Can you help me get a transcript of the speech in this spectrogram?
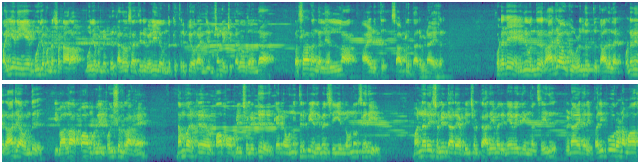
பையனையே பூஜை பண்ண சொன்னாராம். பூஜை பண்ணிட்டு கதவை சாத்திட்டு வெளியில் வந்துட்டு திருப்பி ஒரு அஞ்சு நிமிஷம் கழிச்சு கதவு திறந்தால் பிரசாதங்கள் எல்லாம் ஆயிடுத்து சாப்பிட்ருத்தார் விநாயகர். உடனே இது வந்து ராஜாவுக்கு விழுந்துருத்து காதில். உடனே ராஜா வந்து இவாலாம் அப்பாவும் பிள்ளையும் பொய் சொல்கிறாங்க நம்ம ட- பார்ப்போம் அப்படின்னு சொல்லிட்டு கேட்ட ஒன்றும் திருப்பி இதேமாரி செய்யணும்னும் சரி மன்னரே சொல்லிட்டாரே அப்படின்னு சொல்லிட்டு அதே மாதிரி நேவேத்தியங்கள் செய்து விநாயகரை பரிபூரணமாக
